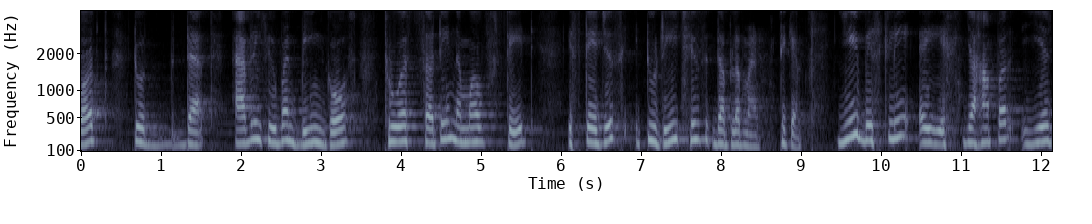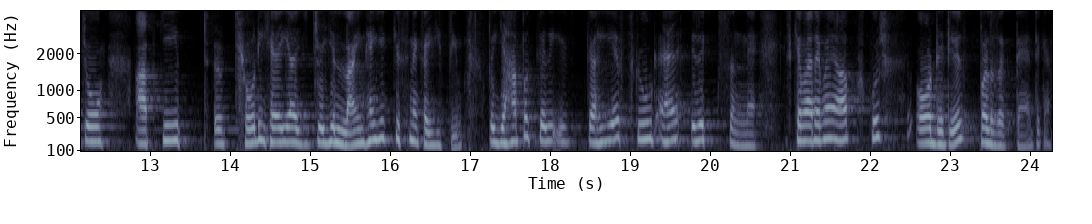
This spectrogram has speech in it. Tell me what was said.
birth to death every human being goes through a certain number of state stages to reach his development ठीक है? ये बेसिकली यहाँ पर ये जो आपकी थ्योरी है या जो ये लाइन है, ये किसने कही थी? तो यहाँ पर कही है फ्रूड एंड इरिक्सन ने। इसके बारे में आप कुछ और डिटेल पढ़ सकते हैं, ठीक है?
